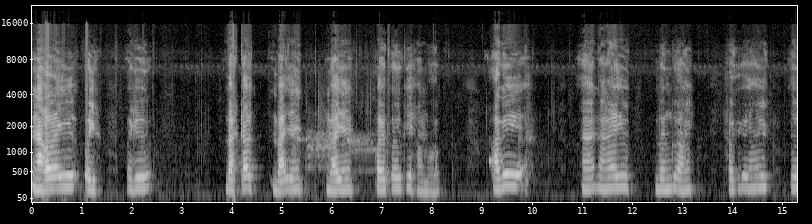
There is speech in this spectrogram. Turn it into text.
നഗരയിൽ ഒരു ഒരു ഭർത്താവ് ഭാര്യ ഭാര്യ കൊലപ്പെടുത്തിയ സംഭവം അത് ഞങ്ങളൊരു ബന്ധുവാണ്. ഞങ്ങൾ ഒരു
